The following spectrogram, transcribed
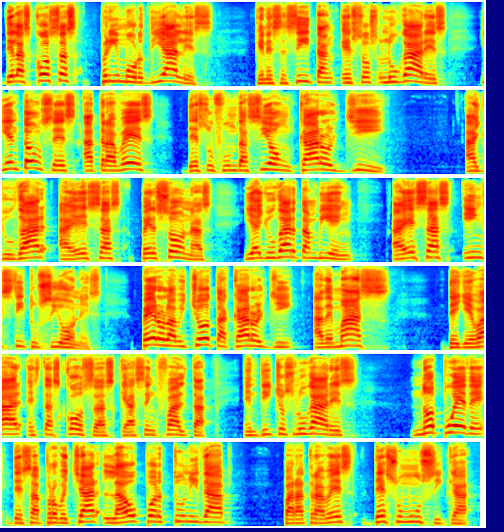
de las cosas primordiales que necesitan esos lugares y entonces a través de su fundación Carol G ayudar a esas personas y ayudar también a esas instituciones. Pero la bichota Carol G, además de llevar estas cosas que hacen falta en dichos lugares, no puede desaprovechar la oportunidad para a través de su música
